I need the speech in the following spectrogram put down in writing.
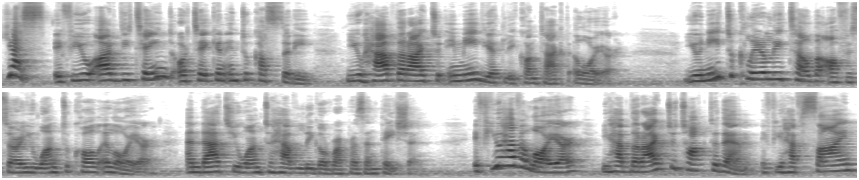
Yes, if you are detained or taken into custody, you have the right to immediately contact a lawyer. You need to clearly tell the officer you want to call a lawyer and that you want to have legal representation. If you have a lawyer, you have the right to talk to them. If you have signed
